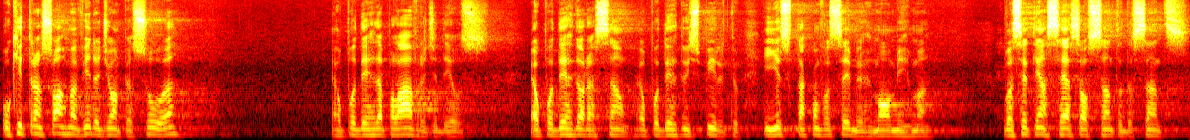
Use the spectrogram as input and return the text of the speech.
o que transforma a vida de uma pessoa é o poder da palavra de Deus, é o poder da oração, é o poder do Espírito, e isso está com você, meu irmão, minha irmã. Você tem acesso ao Santo dos Santos,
